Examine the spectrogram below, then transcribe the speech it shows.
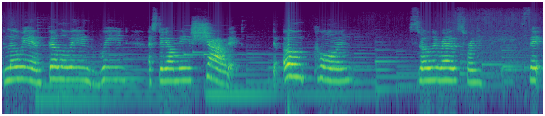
blowing and billowing in the wind as the man shouted. The old coin slowly rose from his seat,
